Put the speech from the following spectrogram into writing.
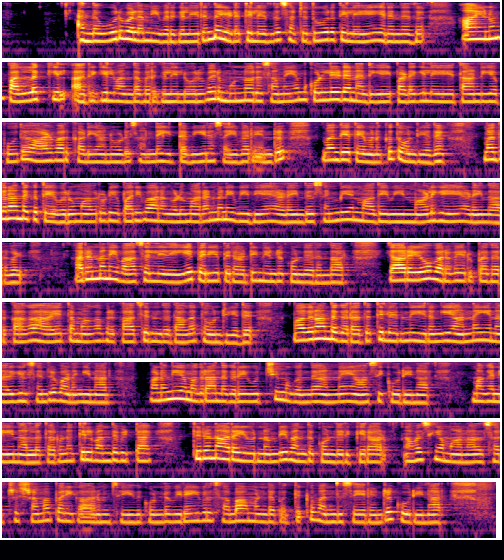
அந்த ஊர்வலம் இவர்கள் இருந்த இடத்திலிருந்து சற்று தூரத்திலேயே இருந்தது. ஆயினும் பல்லக்கில் அருகில் வந்தவர்களில் ஒருவர் முன்னொரு சமயம் கொள்ளிட நதியை படகிலேயே தாண்டிய போது ஆழ்வார்க்கடியானோடு சண்டையிட்ட வீர சைவர் என்று வந்தியத்தேவனுக்கு தோன்றியது. மதுராந்தக தேவரும் அவருடைய பரிவாரங்களும் அரண்மனை வீதியை அடைந்து செம்பியன் மாதேவியின் மாளிகையை அடைந்தார்கள். அரண்மனை வாசலிலேயே பெரிய பிராட்டி நின்று கொண்டிருந்தார். யாரையோ வரவேற்பதற்காக ஆயத்தமாக அவர் காத்திருந்ததாக தோன்றியது. மதுராந்தகர் ரதத்திலிருந்து இறங்கி அன்னையின் அருகில் சென்று வணங்கினார். வணங்கிய மதுராந்தகரை உச்சி முகந்து அன்னை ஆசி கூறினார் மகனே நல்ல தருணத்தில் வந்துவிட்டாய் திருநாரையூர் நம்பி வந்து கொண்டிருக்கிறார். அவசியமானால் சற்று சிரம பரிகாரம் செய்து கொண்டு விரைவில் சபா மண்டபத்துக்கு வந்து சேர் என்று கூறினார்.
